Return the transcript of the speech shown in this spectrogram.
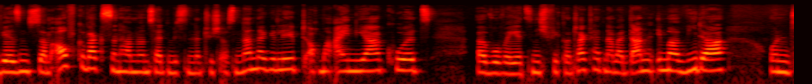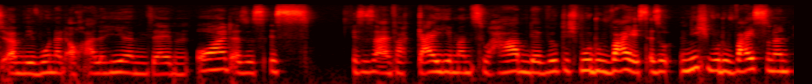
Wir sind zusammen aufgewachsen, dann haben wir uns halt ein bisschen natürlich auseinandergelebt, auch mal ein Jahr kurz, äh, wo wir jetzt nicht viel Kontakt hatten, aber dann immer wieder. Und ähm, wir wohnen halt auch alle hier im selben Ort. Also es ist, es ist einfach geil, jemanden zu haben, der wirklich, wo du weißt, also nicht wo du weißt, sondern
